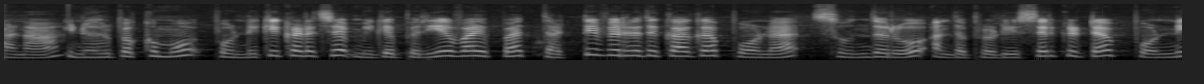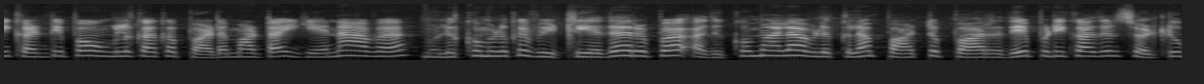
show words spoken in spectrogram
ஆனால் இன்னொரு பக்கமும் பொண்ணுக்கு கிடைச்ச மிகப்பெரிய வாய்ப்பை தட்டி விடுறதுக்காக போன சுந்தரோ அந்த ப்ரொடியூசர் கிட்ட பொன்னி கண்டிப்பாக உங்களுக்காக பாட மாட்டா ஏன்னா அவ முழுக்க முழுக்க வீட்லயே தான் இருப்பா. அதுக்கும் மேலே அவளுக்குலாம் பாட்டு பாடுறதே பிடிக்காதுன்னு சொல்லிட்டு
